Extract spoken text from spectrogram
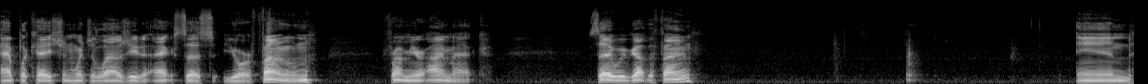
application which allows you to access your phone from your iMac. So we've got the phone and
